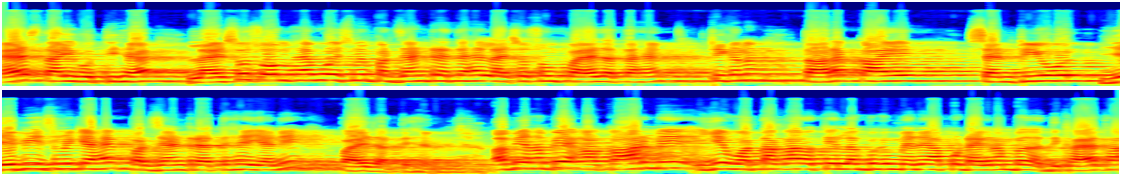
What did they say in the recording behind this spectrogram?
अस्थायी होती है। लाइसोसोम है, वो इसमें प्रेजेंट रहता है, लाइसोसोम पाया जाता है। ठीक है ना? तारक काय सेंट्रियोल, ये भी इसमें क्या है? प्रेजेंट रहते हैं, यानी पाए जाते हैं। अब यहाँ पे आकार में ये वर्ताकार होती है, लगभग मैंने आपको डायग्राम दिखाया था।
